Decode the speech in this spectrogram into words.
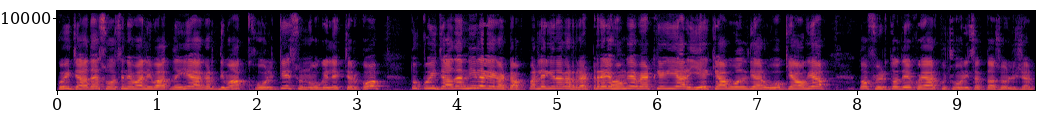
कोई ज़्यादा सोचने वाली बात नहीं है। अगर दिमाग खोल के सुनोगे लेक्चर को तो कोई ज़्यादा नहीं लगेगा टफ पर लेकिन अगर रट रहे होंगे बैठ के यार ये क्या बोल दिया, यार वो क्या हो गया तो फिर तो देखो यार कुछ हो नहीं सकता सोल्यूशन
